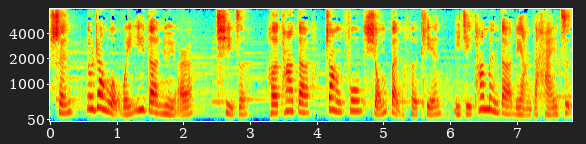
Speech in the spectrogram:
神又让我唯一的女儿起子和她的丈夫熊本和田以及他们的两个孩子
